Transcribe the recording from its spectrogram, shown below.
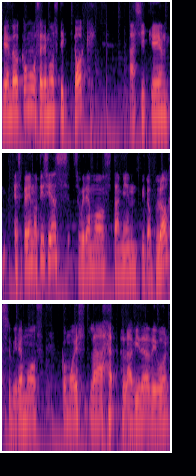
viendo cómo usaremos TikTok Así que esperen noticias, subiremos también videoblogs, subiremos cómo es la, la vida de un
